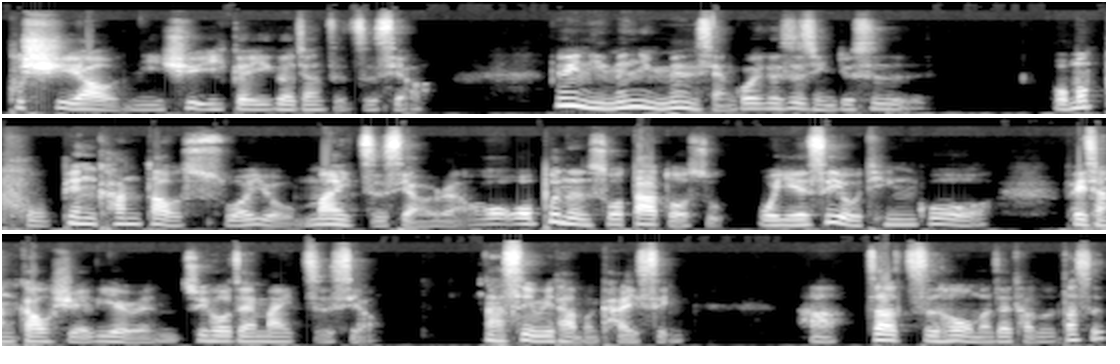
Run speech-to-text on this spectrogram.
不需要你去一个一个这样子直销，因为你们有没有想过一个事情，就是。我们普遍看到所有卖直销人，我我不能说大多数，我也是有听过非常高学历的人最后在卖直销，那是因为他们开心啊。这之后我们再讨论。但是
